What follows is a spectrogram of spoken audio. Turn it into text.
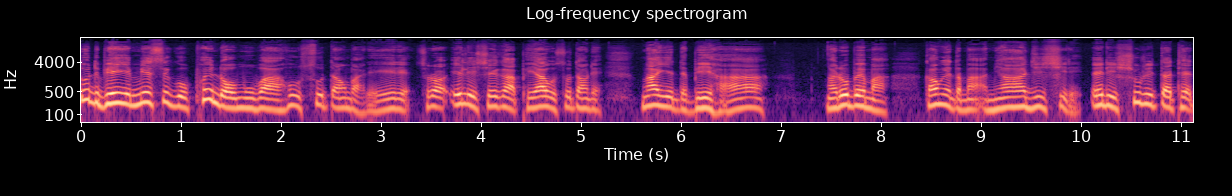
သူ့တပည့်ရဲ့မျက်စိကိုဖွင့်တော်မူပါဟုဆုတောင်းပါတယ်တဲ့ဆိုတော့အေလိရှေကဖခင်ကိုဆုတောင်းတယ်ငါရဲ့တပည့်ဟာငါတို့ဘက်မှာကောင်းကင်တမန်အများကြီးရှိတယ်အဲ့ဒီရှုရိတတ်ထက်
